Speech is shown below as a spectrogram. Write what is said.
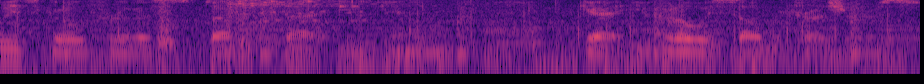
Always go for the stuff that you can get. You could always sell the treasures.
